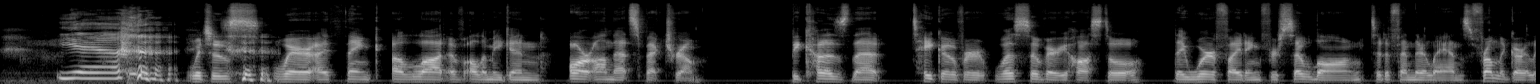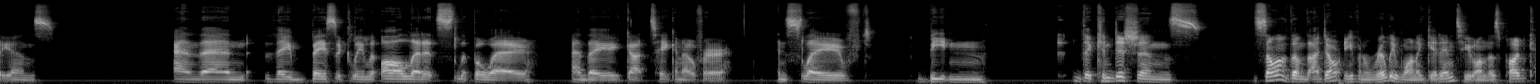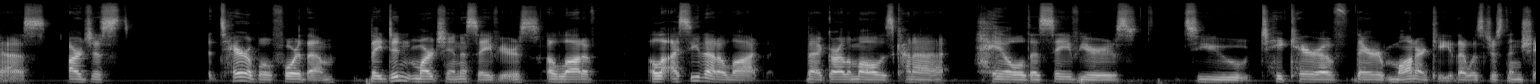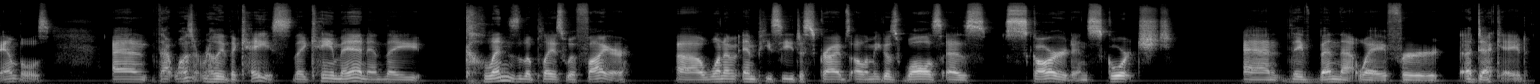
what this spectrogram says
Yeah. Which is where I think a lot of Ala Mhigan are on that spectrum. Because that takeover was so very hostile, they were fighting for so long to defend their lands from the Garleans. And then they basically all let it slip away and they got taken over, enslaved, beaten. The conditions some of them I don't even really want to get into on this podcast are just terrible for them. They didn't march in as saviors. A lot of a lot, I see that a lot that Garlemald is kind of hailed as saviors to take care of their monarchy that was just in shambles. And that wasn't really the case. They came in and they cleansed the place with fire. Uh, one of NPC describes Ala Mhigo's walls as scarred and scorched, and they've been that way for a decade.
